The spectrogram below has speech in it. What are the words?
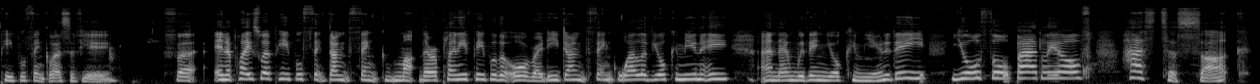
people think less of you, for in a place where people think don't think there are plenty of people that already don't think well of your community, and then within your community you're thought badly of, has to suck.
